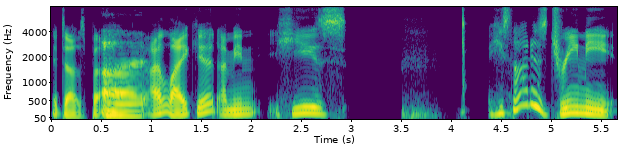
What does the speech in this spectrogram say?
It does, but uh, I like it. I mean, he's he's not as dreamy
